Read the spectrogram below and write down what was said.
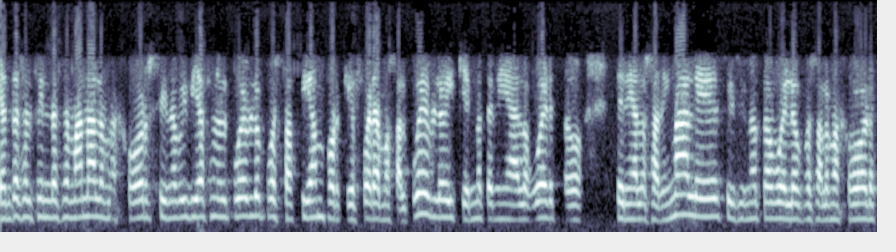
antes el fin de semana, a lo mejor, si no vivías en el pueblo, pues hacían porque fuéramos al pueblo y quien no tenía el huerto tenía los animales y si no tu abuelo, pues a lo mejor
